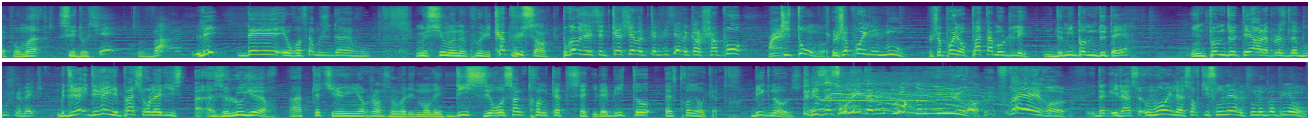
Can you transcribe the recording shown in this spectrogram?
Et pour moi, ces dossiers validés. Et on referme juste derrière vous. Monsieur Monopoly, capucin. Pourquoi vous essayez de cacher votre calvitie avec un chapeau qui tombe? Le chapeau, il est mou. Le chapeau, il est en pâte à modeler. Une demi-pomme de terre. Et une pomme de terre à la place de la bouche, le mec. Mais déjà, déjà il est pas sur la liste. Ah, the Lawyer. Ah, peut-être il a eu une urgence, on va lui demander. 10 05 34 7. Il habite au F304. Big Nose. Et ça, son nez est de la même couleur que le mur Frère il a, Au moins, il a sorti son nez avec son nœud papillon.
